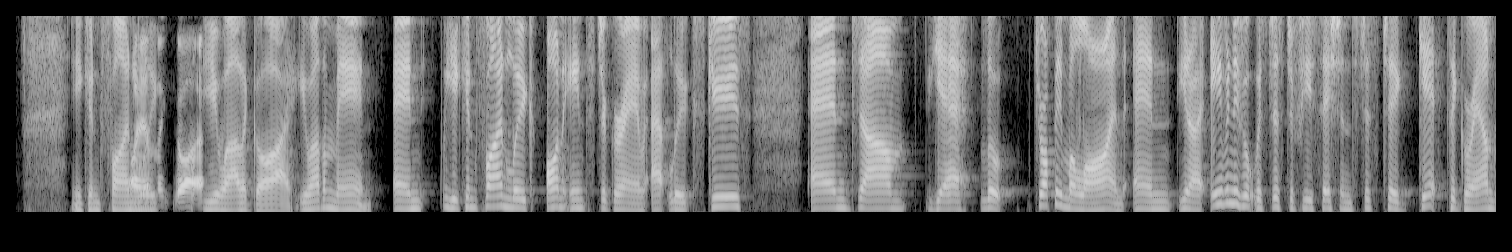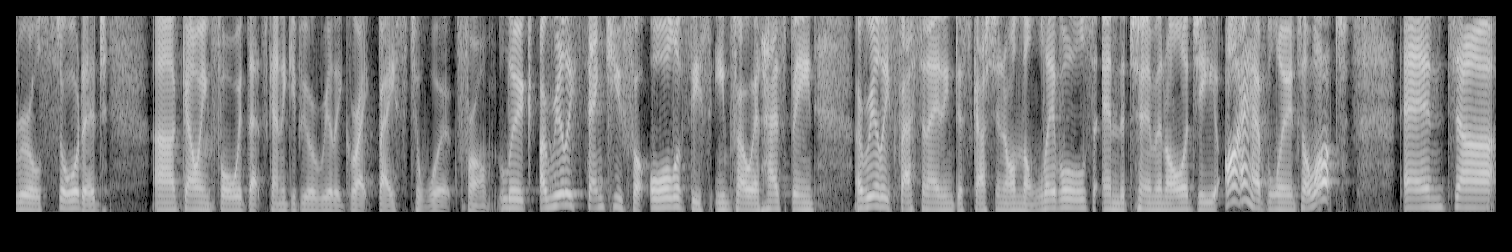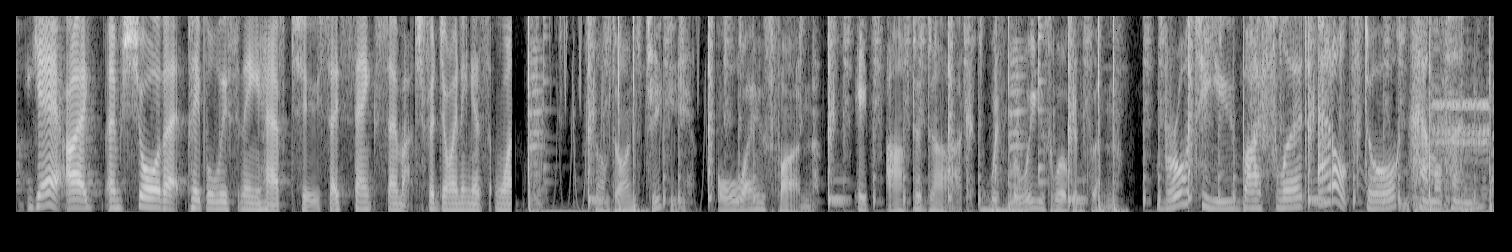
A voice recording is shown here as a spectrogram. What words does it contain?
You can find I am Luke. the guy. You are the guy. You are the man. And you can find Luke on Instagram at Luke Skews. And um, yeah, look, drop him a line. And, you know, even if it was just a few sessions, just to get the ground rules sorted uh, going forward, that's going to give you a really great base to work from. Luke, I really thank you for all of this info. It has been a really fascinating discussion on the levels and the terminology. I have learnt a lot. And uh, yeah, I am sure that people listening have too. So thanks so much for joining us. Sometimes cheeky, always fun. It's After Dark with Louise Wilkinson. Brought to you by Flirt Adult Store, Hamilton.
